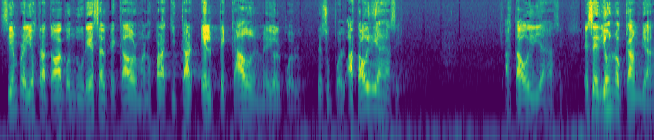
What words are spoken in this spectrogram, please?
Siempre Dios trataba con dureza el pecado, hermanos, para quitar el pecado en medio del pueblo, de su pueblo. Hasta hoy día es así. Hasta hoy día es así. Ese Dios no cambia.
